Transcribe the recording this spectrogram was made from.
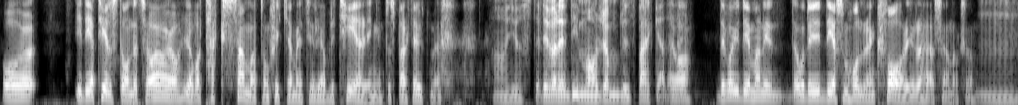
Och i det tillståndet så, ja, ja, jag var tacksam att de skickade mig till rehabilitering, inte sparka ut mig. Ja, just det. Det var det, din mardröm att bli utsparkad? eller? Ja, det var ju det man, och det är det som håller en kvar i det här sen också. Mm.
